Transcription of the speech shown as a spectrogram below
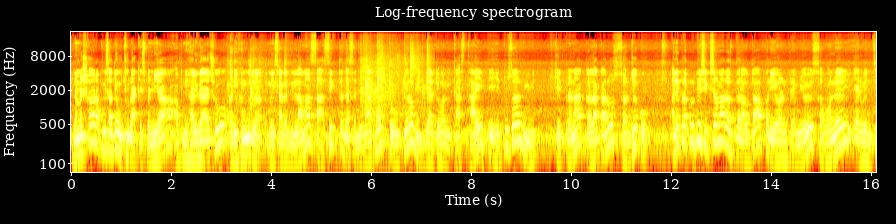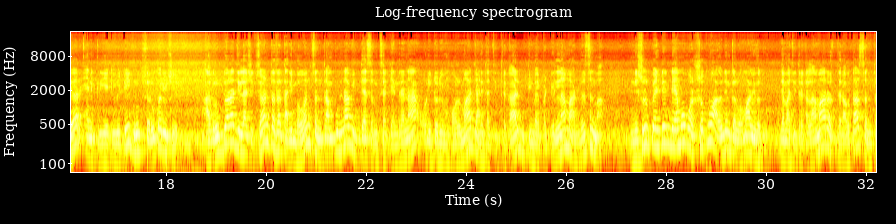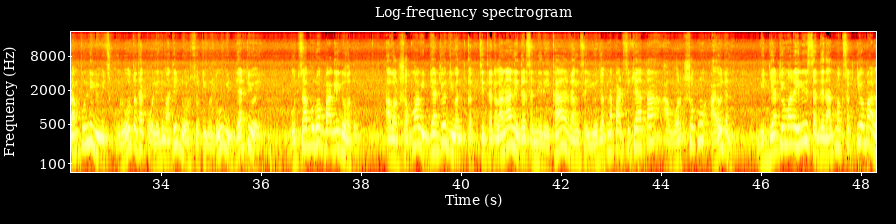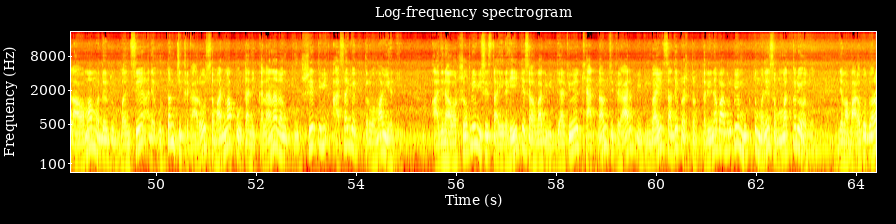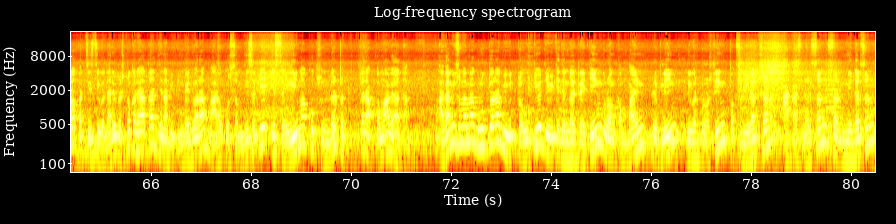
નમસ્કાર, આપની સાથે હું છું રાકેશ પંડ્યા. આપ નિહાળી રહ્યા છો અડીખમ ગુજરાત. મહીસાગર જિલ્લામાં સાહસિક તથા સર્જનાત્મક પ્રવૃત્તિઓનો વિદ્યાર્થીઓમાં વિકાસ થાય તે હેતુસર વિવિધ ક્ષેત્રના કલાકારો, સર્જકો અને પ્રકૃતિ શિક્ષણમાં રસ ધરાવતા પર્યાવરણ પ્રેમીઓએ સમોને એડવેન્ચર એન્ડ ક્રિએટિવિટી ગ્રુપ શરૂ કર્યું છે. આ ગ્રુપ દ્વારા જિલ્લા શિક્ષણ તથા તાલીમ ભવન સંતરામપુરના વિદ્યા સમીક્ષા કેન્દ્રના ઓડિટોરિયમ હોલમાં જાણીતા ચિત્રકાર બિપિનભાઈ પટેલના માર્ગદર્શનમાં નિઃશુલ્ક પેઇન્ટિંગ ડેમો વર્કશોપનું આયોજન કરવામાં આવ્યું હતું, જેમાં ચિત્રકલામાં રસ ધરાવતા સંતરામપુરની વિવિધ સ્કૂલો તથા કોલેજમાંથી દોઢસોથી વધુ વિદ્યાર્થીઓએ ઉત્સાહપૂર્વક ભાગ લીધો હતો. આ વર્કશોપમાં વિદ્યાર્થીઓ જીવંત ચિત્રકલાના નિદર્શનની રેખા, રંગ સંયોજકના પાઠ શીખ્યા હતા. આ વર્કશોપનું આયોજન વિદ્યાર્થીઓમાં રહેલી સર્જનાત્મક શક્તિઓ બહાર લાવવામાં મદદરૂપ બનશે અને ઉત્તમ ચિત્રકારો સમાજમાં પોતાની કલાના રંગ પૂરશે તેવી આશા વ્યક્ત કરવામાં આવી હતી. આજના વર્કશોપની વિશેષતા એ રહી કે સહભાગી વિદ્યાર્થીઓએ ખ્યાતનામ ચિત્રકાર બિપિનભાઈ સાથે પ્રશ્નોત્તરીના ભાગરૂપે મુક્ત મને સંવાદ કર્યો હતો, જેમાં બાળકો દ્વારા પચીસથી વધારે પ્રશ્નો કર્યા હતા, જેના બિપિનભાઈ દ્વારા બાળકો સમજી શકે એ શૈલીમાં ખૂબ સુંદર પ્રત્યુત્તર આપવામાં આવ્યા હતા. આગામી સમયમાં ગ્રુપ દ્વારા વિવિધ પ્રવૃત્તિઓ જેવી કે જંગલ trekking, rock climbing rappelling, river crossing, પક્ષી નિરીક્ષણ, આકાશ દર્શન નિદર્શન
